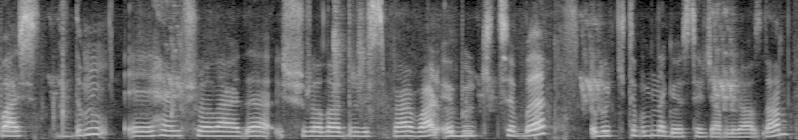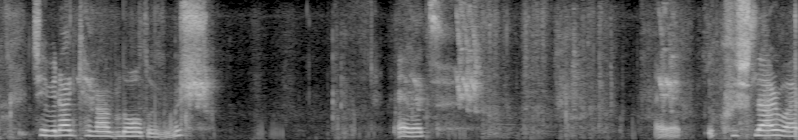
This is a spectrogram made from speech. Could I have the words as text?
Başladım. Ee, hem şuralarda şuralarda resimler var. Öbür kitabı, öbür kitabını da göstereceğim birazdan. Çeviren Kenan Doğulu'ymuş. Evet. Evet. Kuşlar var.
